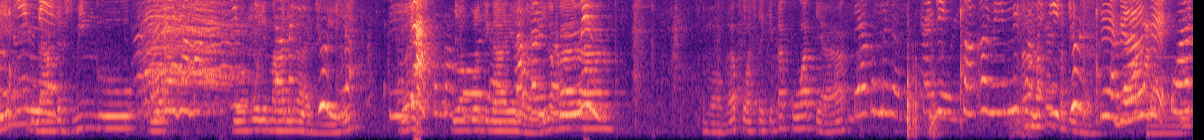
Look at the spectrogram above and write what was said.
jadi sudah hampir seminggu. Ya, sama ya 25 hari lagi. Iya. Dua- 23 hari lagi lebaran. Semoga puasa kita kuat ya. Tadi makan ini sama Ijul. sama Nih, bilang sih. Kuat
